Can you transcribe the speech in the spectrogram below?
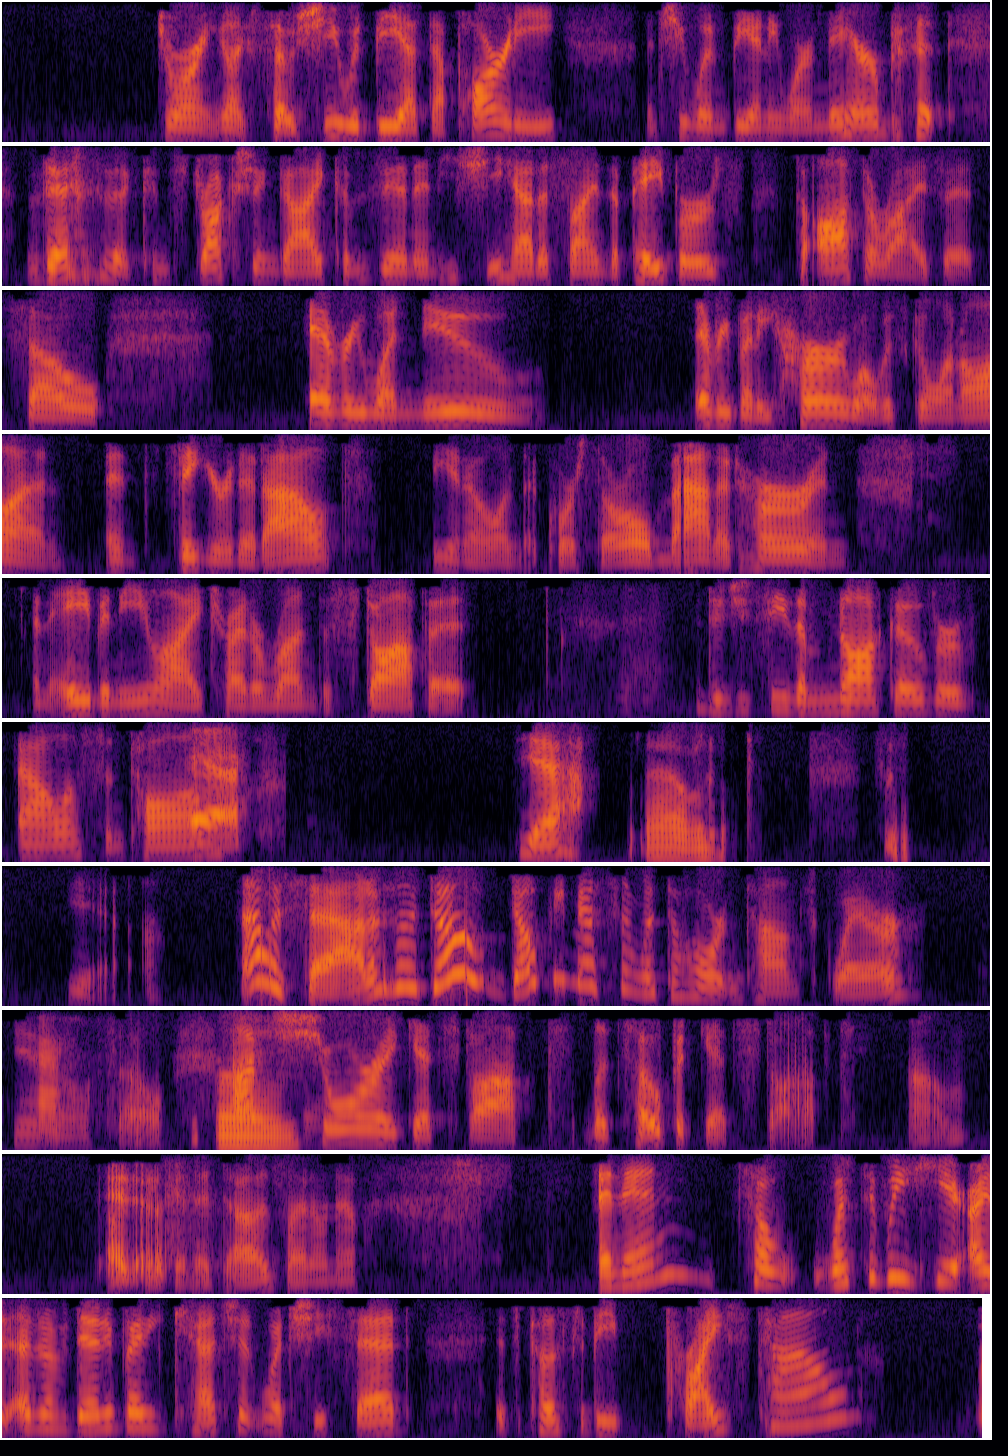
during like so she would be at that party and she wouldn't be anywhere near but then the construction guy comes in and he, she had to sign the papers to authorize it. So everyone knew everybody heard what was going on and figured it out, you know, and of course they're all mad at her and and Abe and Eli try to run to stop it. Did you see them knock over Alice and Tom? Yeah. Yeah. that was Yeah. That was sad. I was like, don't don't be messing with the Horton Town Square. You know, so I'm sure it gets stopped. Let's hope it gets stopped. Um I don't know. and it does. I don't know. And then, so what did we hear? I, I don't know. Did anybody catch it? What she said? It's supposed to be Price Town,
